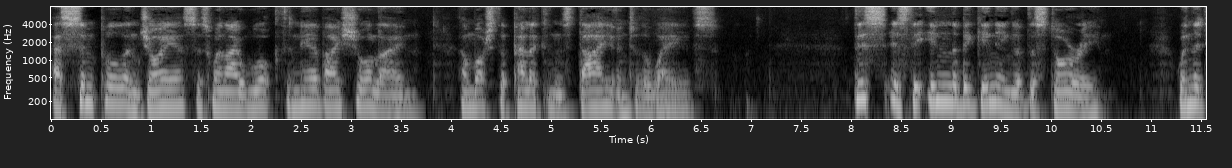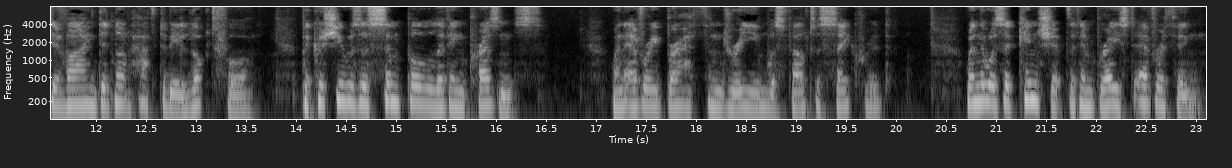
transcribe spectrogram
as simple and joyous as when I walk the nearby shoreline and watch the pelicans dive into the waves. This is the in the beginning of the story, when the divine did not have to be looked for, because she was a simple living presence, when every breath and dream was felt as sacred, when there was a kinship that embraced everything,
